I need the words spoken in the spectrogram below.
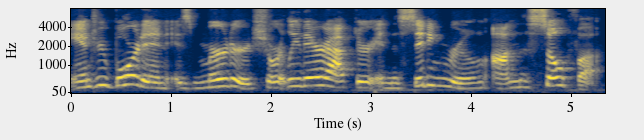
Andrew Borden is murdered shortly thereafter in the sitting room on the sofa.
